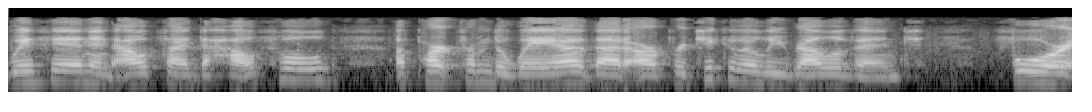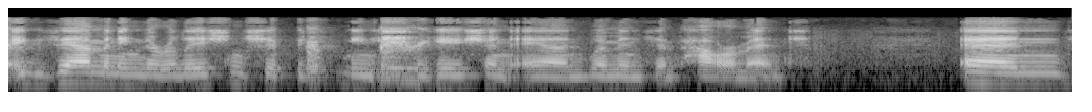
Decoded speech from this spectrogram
within and outside the household, apart from the WEA, that are particularly relevant for examining the relationship between irrigation and women's empowerment. And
